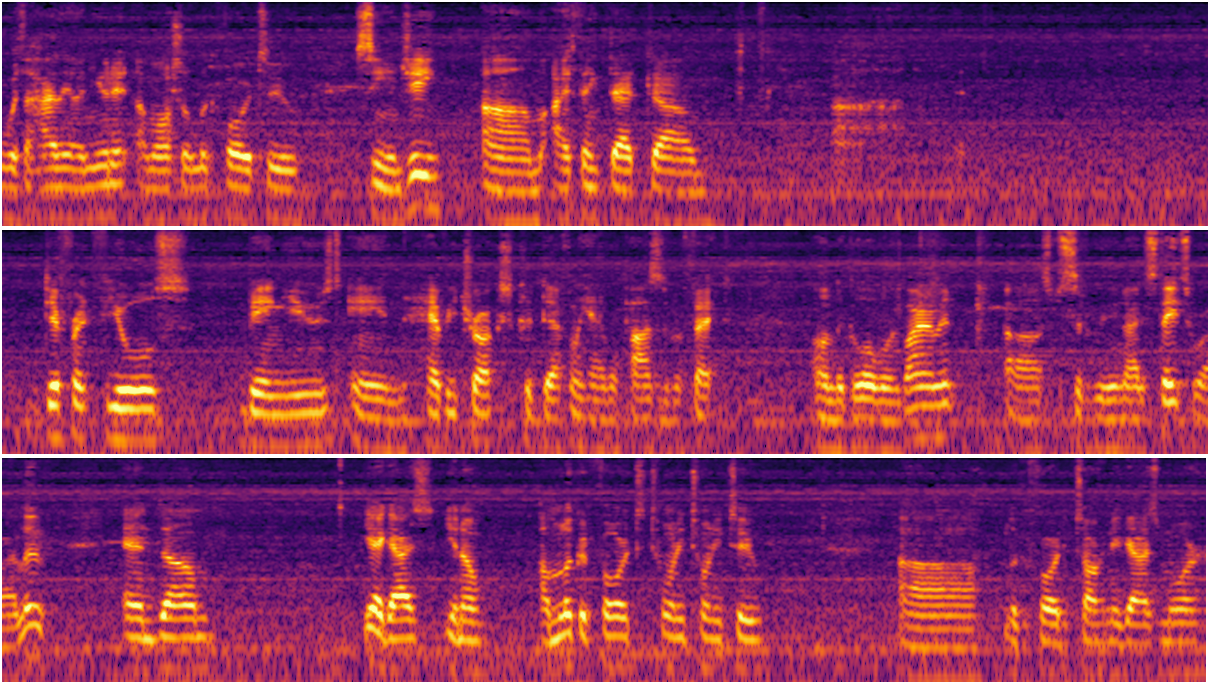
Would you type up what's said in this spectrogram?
with a Hyliion unit. I'm also looking forward to CNG. Um, I think that um, uh, different fuels being used in heavy trucks could definitely have a positive effect on the global environment, uh, specifically the United States where I live. And um, yeah, guys, you know, I'm looking forward to 2022. Uh, looking forward to talking to you guys more.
